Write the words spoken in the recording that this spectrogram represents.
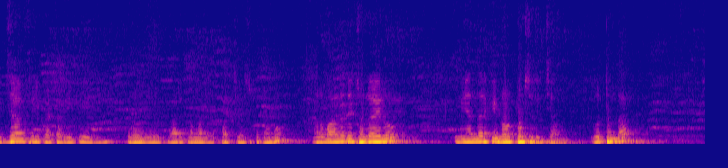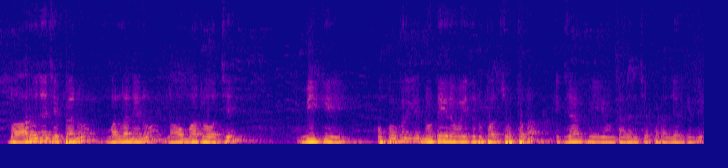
ఎగ్జామ్ ఫీ కట్టడానికి ఈరోజు కార్యక్రమాన్ని ఏర్పాటు చేసుకున్నాము. మనం ఆల్రెడీ జూలైలో మీ అందరికీ నోట్ బుక్స్లు ఇచ్చాము గుర్తుందా? సో ఆ రోజే చెప్పాను మళ్ళీ నేను నవంబర్లో వచ్చి మీకు ఒక్కొక్కరికి నూట ఇరవై ఐదు రూపాయల చొప్పున ఎగ్జామ్ ఫీ ఉంటుందని చెప్పడం జరిగింది.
